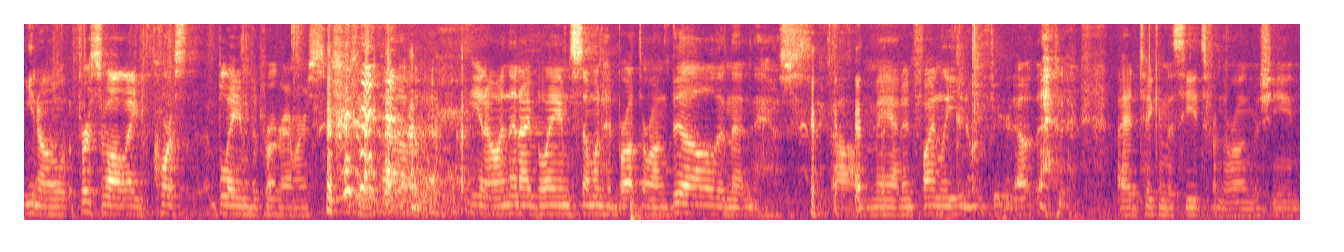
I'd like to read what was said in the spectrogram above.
you know, first of all, I of course blamed the programmers, um, you know, and then I blamed someone had brought the wrong build, and then it was just like, oh man, and finally, you know, we figured out that I had taken the seeds from the wrong machine,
